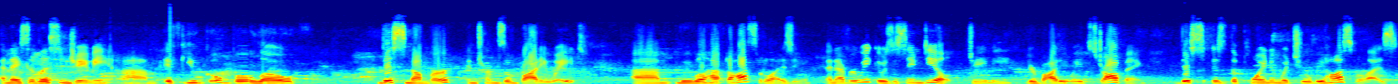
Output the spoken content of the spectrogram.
And they said, listen, Jamie, um, if you go below this number in terms of body weight, um, we will have to hospitalize you. And every week it was the same deal. Jamie, your body weight's dropping. This is the point in which you'll be hospitalized.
